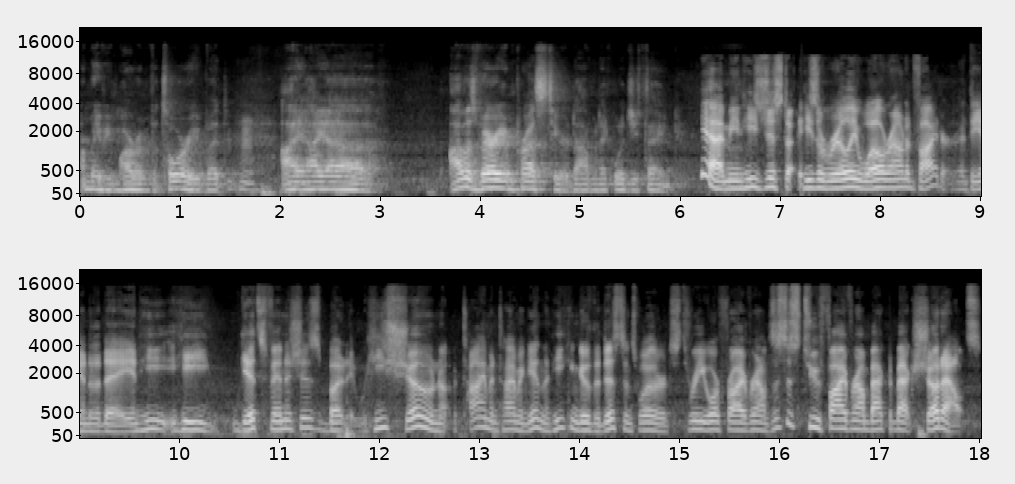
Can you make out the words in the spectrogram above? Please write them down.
or maybe Marvin Vettori. But Mm-hmm. I I, uh, I was very impressed here, Dominic. What'd you think? Yeah, I mean he's just he's a really well-rounded fighter at the end of the day, and he he gets finishes, but he's shown time and time again that he can go the distance, whether it's three or five rounds. This is two five-round back-to-back shutouts,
